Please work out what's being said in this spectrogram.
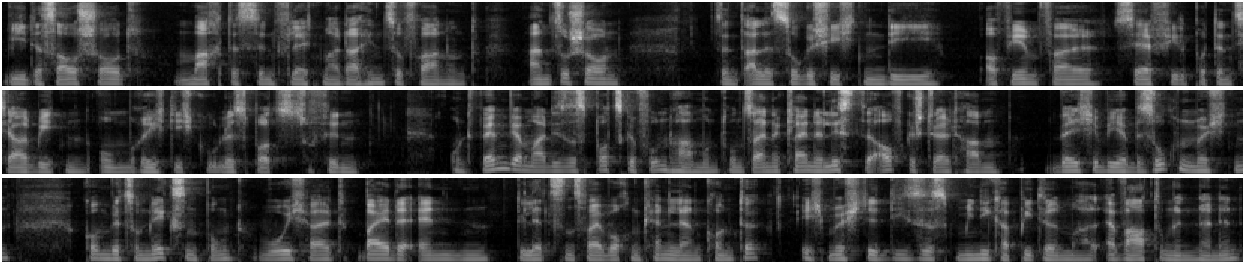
wie das ausschaut. Macht es Sinn, vielleicht mal da hinzufahren und anzuschauen. Sind alles so Geschichten, die auf jeden Fall sehr viel Potenzial bieten, um richtig coole Spots zu finden. Und wenn wir mal diese Spots gefunden haben und uns eine kleine Liste aufgestellt haben, welche wir besuchen möchten, kommen wir zum nächsten Punkt, wo ich halt beide Enden die letzten zwei Wochen kennenlernen konnte. Ich möchte dieses Mini-Kapitel mal Erwartungen nennen.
